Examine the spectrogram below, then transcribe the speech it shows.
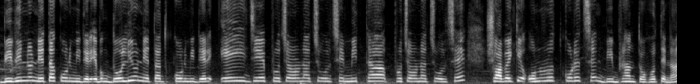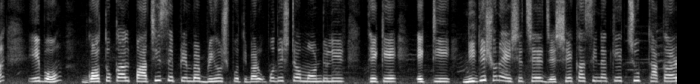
বিভিন্ন নেতাকর্মীদের এবং দলীয় নেতাকর্মীদের এই যে প্রচারণা চলছে, মিথ্যা প্রচারণা চলছে, সবাইকে অনুরোধ করেছেন বিভ্রান্ত হতে না এবং গতকাল পাঁচই সেপ্টেম্বর বৃহস্পতিবার উপদেষ্টা মণ্ডলীর থেকে একটি নির্দেশনা এসেছে যে শেখ হাসিনাকে চুপ থাকার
